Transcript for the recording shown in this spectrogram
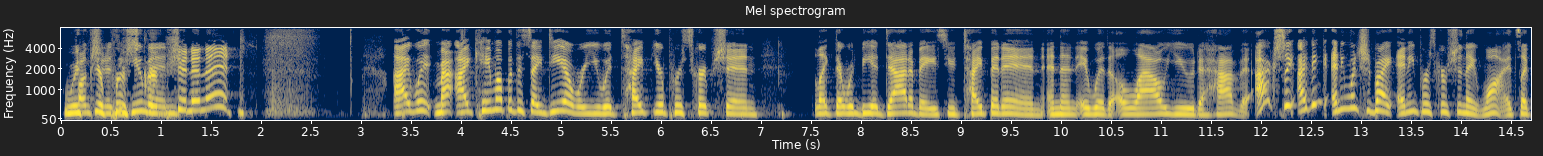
With function your as a human." in it. I would. My, I came up with this idea where you would type your prescription, like there would be a database. you'd type it in, and then it would allow you to have it. Actually, I think anyone should buy any prescription they want. It's like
